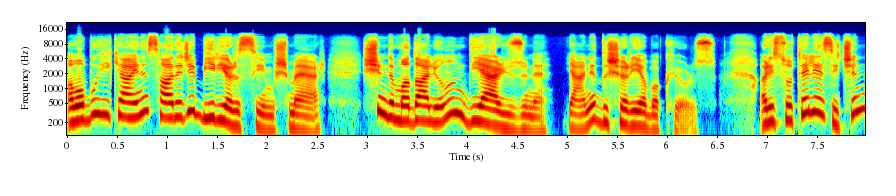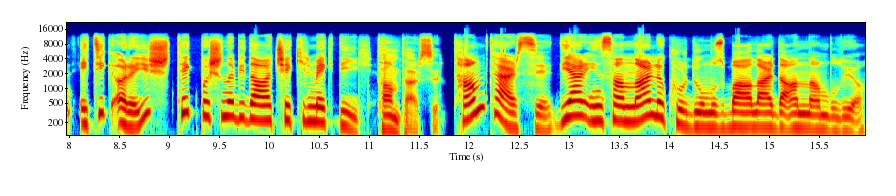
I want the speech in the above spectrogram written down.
Ama bu hikayenin sadece bir yarısıymış meğer. Şimdi madalyonun diğer yüzüne, yani dışarıya bakıyoruz. Aristoteles için etik arayış tek başına bir dağa çekilmek değil. Tam tersi. Tam tersi, diğer insanlarla kurduğumuz bağlarda anlam buluyor.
